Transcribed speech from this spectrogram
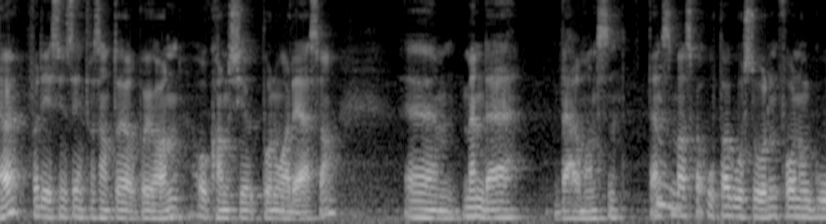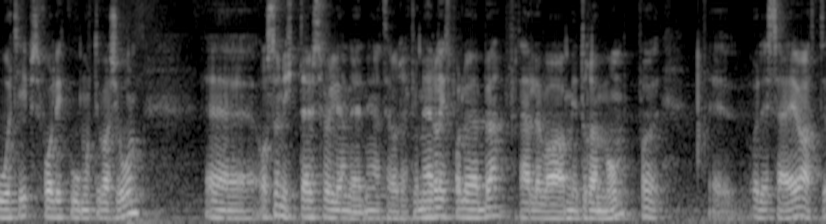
òg, for de syns det er interessant å høre på Johan, og kanskje på noe av det jeg sa. Men det er hvermannsen. Den som mm. bare skal opp av godstolen, få noen gode tips, få litt god motivasjon. Eh, og så nytter jeg selvfølgelig anledninga til å reklamere litt for løpet, fortelle hva vi drømmer om. For, og det sier jo at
